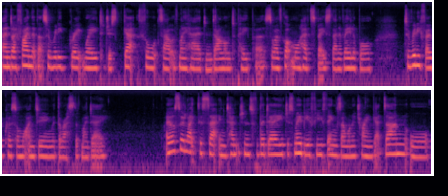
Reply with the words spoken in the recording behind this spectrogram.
And I find that that's a really great way to just get thoughts out of my head and down onto paper. So I've got more headspace then available to really focus on what I'm doing with the rest of my day. I also like to set intentions for the day, just maybe a few things I want to try and get done or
